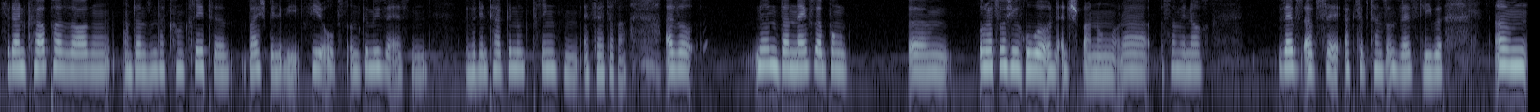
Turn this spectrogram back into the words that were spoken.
Für deinen Körper sorgen und dann sind da konkrete Beispiele wie viel Obst und Gemüse essen, über den Tag genug trinken, etc. Also, ne, und dann nächster Punkt, ähm, oder zum Beispiel Ruhe und Entspannung oder was haben wir noch? Selbstakzeptanz und Selbstliebe. Ähm,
